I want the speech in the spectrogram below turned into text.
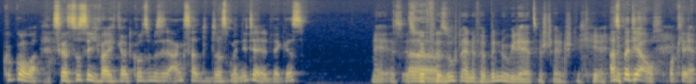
Gucken wir mal. Das ist ganz lustig, weil ich gerade kurz ein bisschen Angst hatte, dass mein Internet weg ist. Nee, es, es wird äh, versucht, eine Verbindung wiederherzustellen, steht hier. Ach, bei dir auch, okay. Ja.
